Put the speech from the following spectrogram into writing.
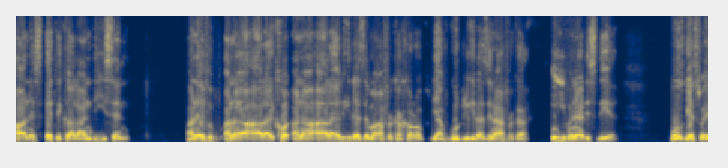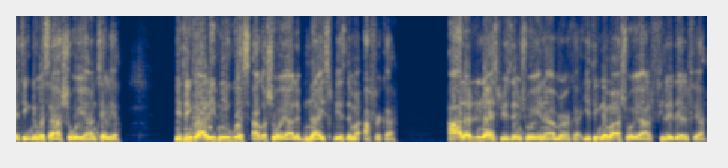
honest, ethical, and decent. And if and all I and all I leaders in Africa corrupt. You have good leaders in Africa, even at this day. Well, guess what? You think the West I'll show you and tell you. You think I live in the West, I'll go show you all the nice place them in Africa. All of the nice places them show you in America. You think them I show you all Philadelphia.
